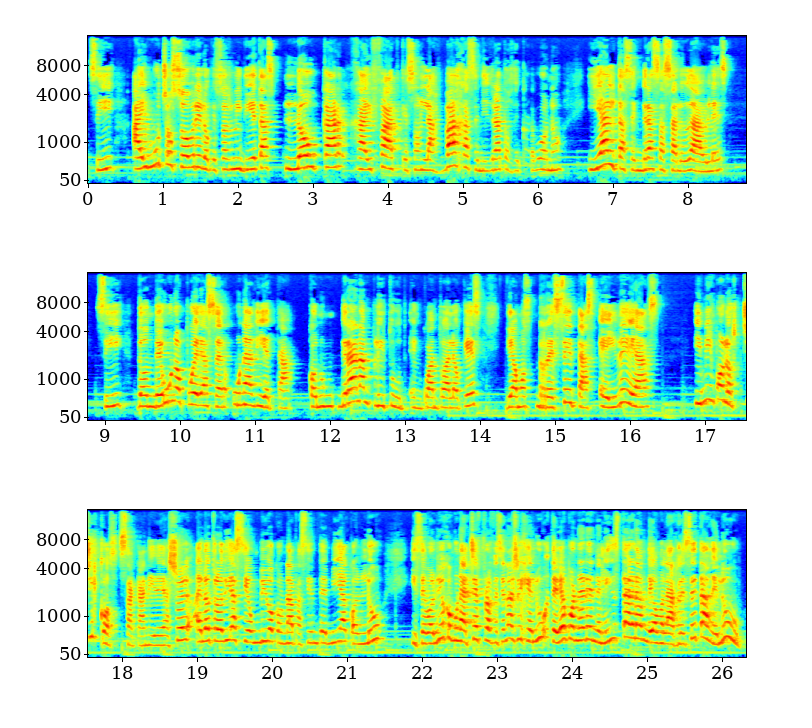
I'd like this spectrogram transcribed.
¿sí? hay mucho sobre lo que son dietas low carb, high fat, que son las bajas en hidratos de carbono y altas en grasas saludables, ¿sí? donde uno puede hacer una dieta con un gran amplitud en cuanto a lo que es, digamos, recetas e ideas. Y mismo los chicos sacan ideas. Yo el otro día hacía un vivo con una paciente mía, con Lu, y se volvió como una chef profesional. Yo dije, Lu, te voy a poner en el Instagram, digamos, las recetas de Lu.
